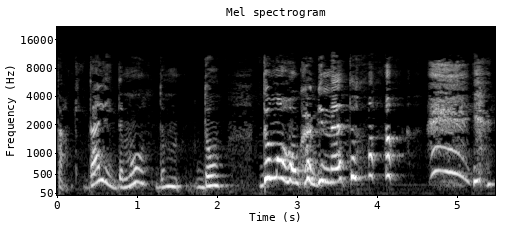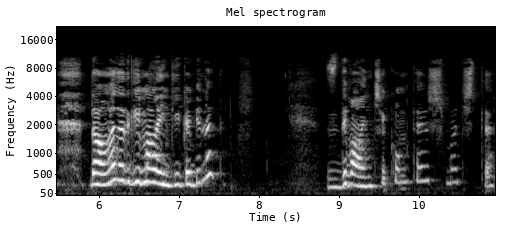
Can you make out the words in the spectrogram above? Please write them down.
Так, далі йдемо до, до, до мого кабінету. да, у мене такий маленький кабінет. З диванчиком теж, бачите.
